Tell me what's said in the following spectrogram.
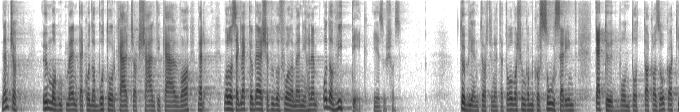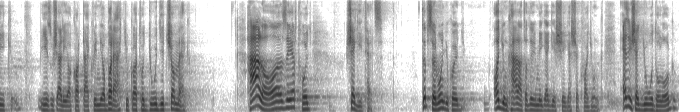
Nem csak önmaguk mentek oda botorkál, csak sántikálva, mert valószínűleg legtöbb el se tudott volna menni, hanem oda vitték Jézushoz. Több ilyen történetet olvasunk, amikor szó szerint tetőt bontottak azok, akik Jézus elé akarták vinni a barátjukat, hogy gyógyítsa meg. Hála azért, hogy segíthetsz. Többször mondjuk, hogy adjunk hálát adni, hogy még egészségesek vagyunk. Ez is egy jó dolog,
